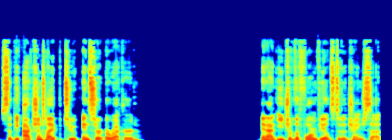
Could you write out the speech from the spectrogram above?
set the action type to Insert a record, and add each of the form fields to the change set.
